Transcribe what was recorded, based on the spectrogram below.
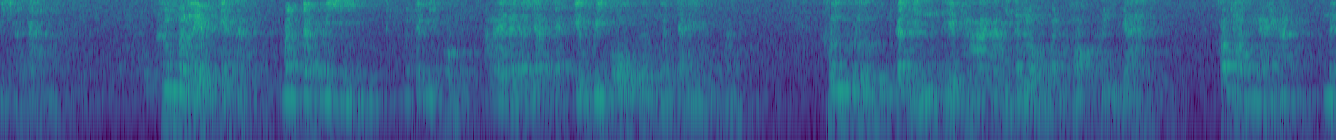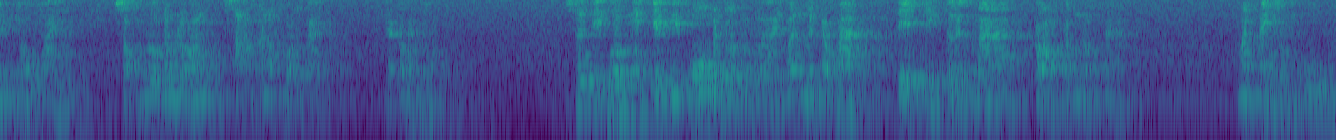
วิชาการ คือเมล็ดเนี่ยมันจะมีมันจะมีพวกอะไรหลายๆอย่างแต่เอมบริโอคือหัวใจของมัน คือคือกระถินเทพากระถินนรงมันเพาะขึ้นยากเขาทำไงฮะหนึ่งเผาไฟสองลวกน้ำร้อนสามเอาน้ำกรดกัดแล้วก็ไปเพาะซึ่งไอ้พวกนี้เอมบริโอมันโดนทำลายมันเหมือนกับว่าเด็กที่เกิดมาก่อนกำหนดนะมันไม่สมบูรณ์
